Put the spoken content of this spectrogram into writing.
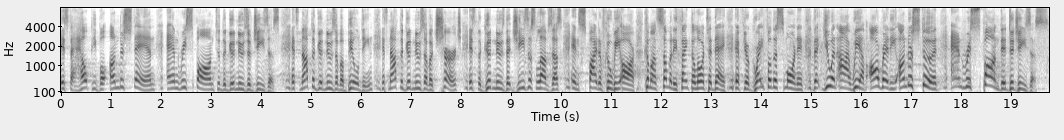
is to help people understand and respond to the good news of Jesus. It's not the good news of a building, it's not the good news of a church, it's the good news that Jesus loves us in spite of who we we are. Come on, somebody thank the Lord today. If you're grateful this morning that you and I, we have already understood and responded to Jesus.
